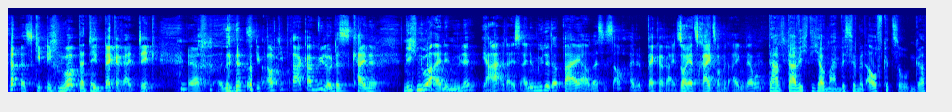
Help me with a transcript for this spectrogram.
Ja. Es gibt nicht nur Da- die Bäckerei Dick, ja. Also es gibt auch die Braker Mühle und das ist keine, nicht nur eine Mühle. Ja, da ist eine Mühle dabei, aber es ist auch eine Bäckerei. So, jetzt reicht's auch mit Eigenwerbung. Da, da habe ich dich auch mal ein bisschen mit aufgezogen, gell?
